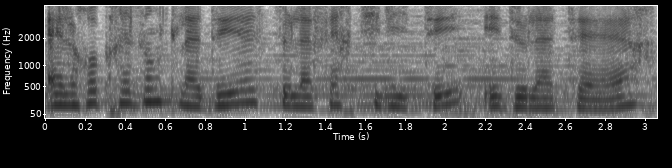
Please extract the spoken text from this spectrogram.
Elle représente la déesse de la fertilité et de la terre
